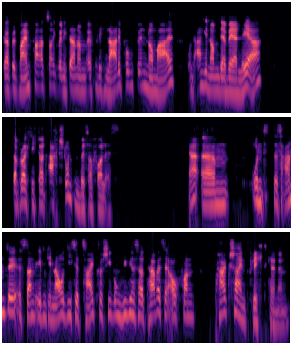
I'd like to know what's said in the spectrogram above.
Gerade mit meinem Fahrzeug, wenn ich da einem öffentlichen Ladepunkt bin, normal, und angenommen, der wäre leer, dann bräuchte ich dort acht Stunden, bis er voll ist. Ja, ähm, und das andere ist dann eben genau diese Zeitverschiebung, wie wir es ja teilweise auch von Parkscheinpflicht kennen.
